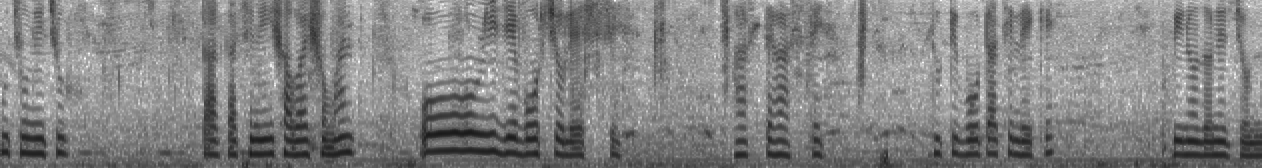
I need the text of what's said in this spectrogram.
উঁচু নিচু, তার কাছে নেই, সবাই সমান। ওই যে বোট চলে এসছে। ভাসতে ভাসতে দুটি বোট আছে লেকে বিনোদনের জন্য।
